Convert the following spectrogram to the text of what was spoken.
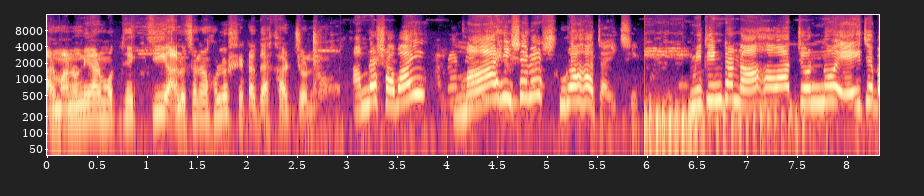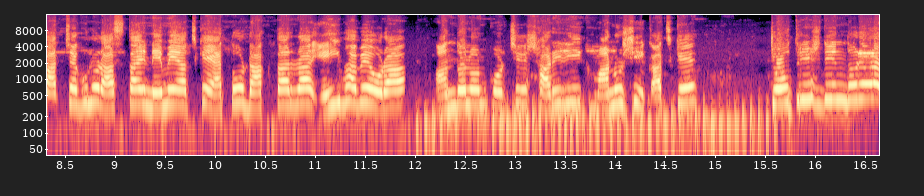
আর মাননীয়ার মধ্যে কি আলোচনা হলো সেটা দেখার জন্য। আমরা সবাই মা হিসেবে সুরাহা চাইছি। মিটিংটা না হওয়ার জন্য এই যে বাচ্চাগুলো রাস্তায় নেমে আজকে এত ডাক্তাররা এইভাবে ওরা আন্দোলন করছে শারীরিক মানসিক আজকে চৌত্রিশ দিন ধরে ওরা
